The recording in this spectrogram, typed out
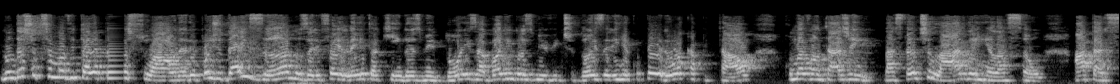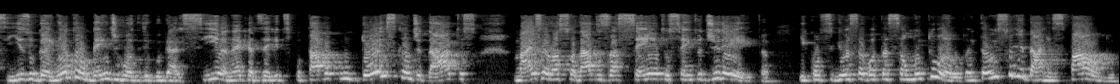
não deixa de ser uma vitória pessoal, né? Depois de 10 anos, ele foi eleito aqui em 2002, agora em 2022 ele recuperou a capital com uma vantagem bastante larga em relação a Tarciso, ganhou também de Rodrigo Garcia, né? Quer dizer, ele disputava com dois candidatos mais relacionados a centro, centro-direita, e conseguiu essa votação muito ampla. Então, isso lhe dá respaldo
